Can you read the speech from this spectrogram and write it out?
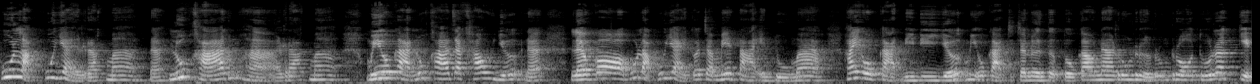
ผู้หลักผู้ใหญ่รักมากนะลูกค้าลูกหารักมาก มีโอกาสลูกค้าจะเข้าเยอะนะ แล้วก็ผู้หลักผู้ใหญ่ก็จะเมตตาเอ็นดูมาก ให้โอกาสดีๆ เยอะมีโอกาสจะเจริญเติบโตก้าวหน้ารุ่งเรืองรุ่งโรจน์ธุรกิจ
